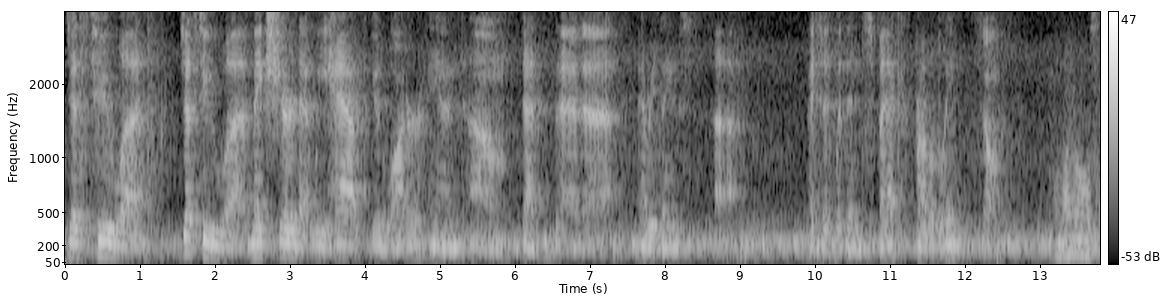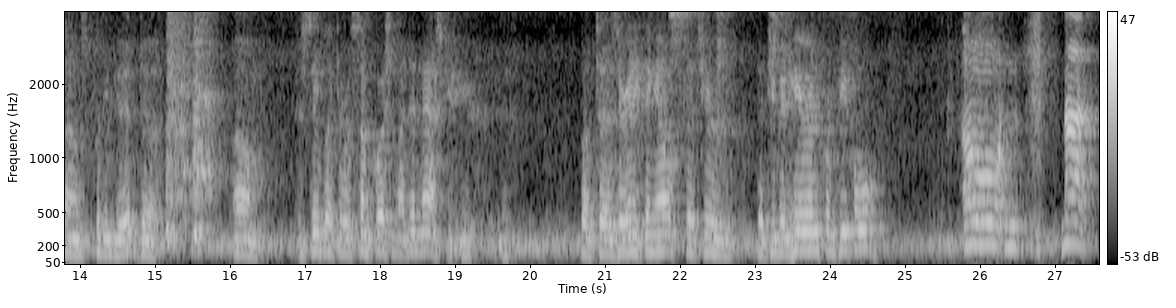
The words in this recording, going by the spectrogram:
just to uh, just to uh, make sure that we have good water and um, that that uh, everything's uh, I said within spec probably. So Well, that all sounds pretty good. Uh, um, it seems like there was some question I didn't ask you here. But uh, is there anything else that you're, that you've been hearing from people? oh, n- not.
